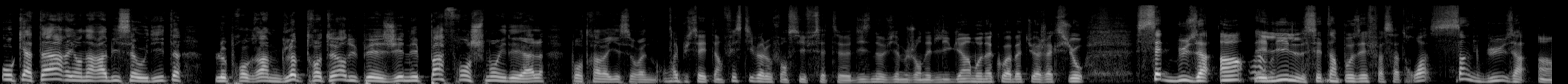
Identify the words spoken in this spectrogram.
au Qatar et en Arabie Saoudite, le programme Globetrotter du PSG n'est pas franchement idéal pour travailler sereinement. Et puis ça a été un festival offensif cette 19e journée de Ligue 1. Monaco a battu Ajaccio 7 buts à 1 et Lille s'est imposé face à 3 5 buts à 1.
